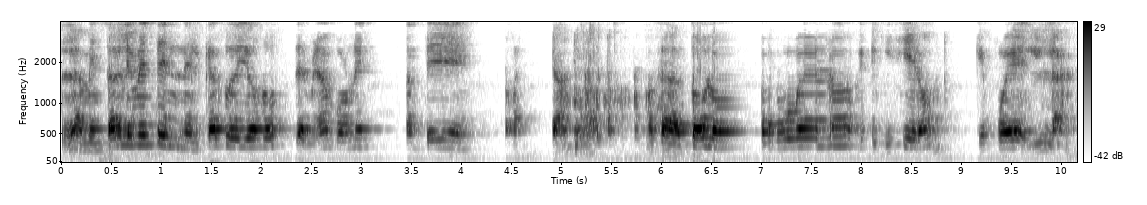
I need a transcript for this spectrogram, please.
lamentablemente en el caso de ellos dos terminaron por un instante. O sea, todo lo bueno que quisieron que fue la,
